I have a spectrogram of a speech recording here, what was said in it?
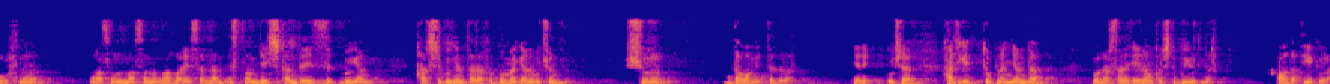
urfni rasululloh sollallohu alayhi vasallam islomga hech qanday zid bo'lgan qarshi bo'lgan tarafi bo'lmagani uchun shuni davom ettirdilar. Ya'ni o'sha hajga to'planganda bu narsani e'lon qilishni buyurdilar. Odatiga ko'ra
